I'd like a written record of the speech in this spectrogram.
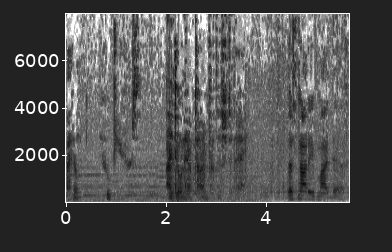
I don't, who cares? I don't have time for this today. That's not even my desk.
